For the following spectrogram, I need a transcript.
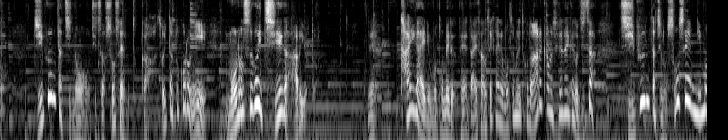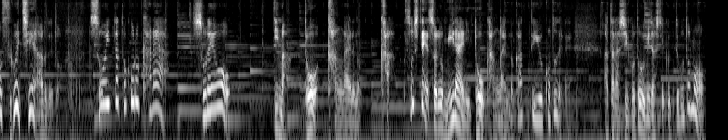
自分たちの実は祖先とかそういったところにものすごい知恵があるよと。ね、海外に求める、ね、第三世界に求めるってことはあるかもしれないけど実は自分たちの祖先にもすごい知恵あるでとそういったところからそれを今どう考えるのかそしてそれを未来にどう考えるのかっていうことでね新しいことを生み出していくってことも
